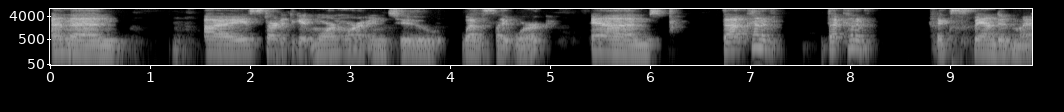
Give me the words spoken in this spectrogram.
And then i started to get more and more into website work. And that kind of that kind of expanded my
